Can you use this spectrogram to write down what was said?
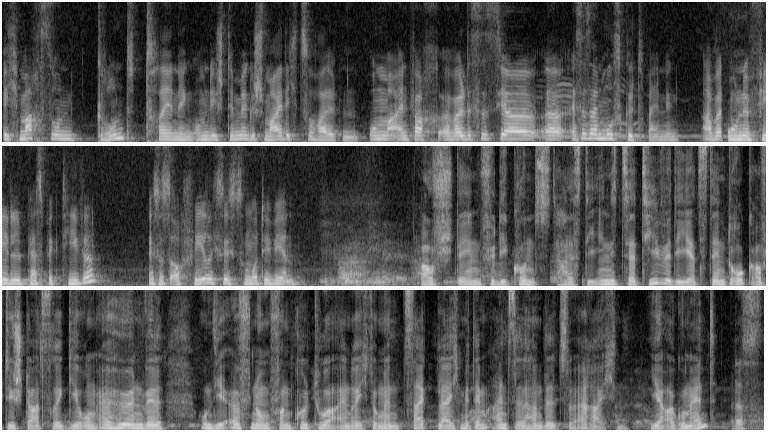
Ich mache so ein Grundtraining, um die Stimme geschmeidig zu halten, um einfach, äh, weil das ist ja, äh, es ist ein Muskeltraining, aber ohne viel Perspektive ist es auch schwierig, sich zu motivieren. Aufstehen für die Kunst heißt die Initiative, die jetzt den Druck auf die Staatsregierung erhöhen will, um die Öffnung von Kultureinrichtungen zeitgleich mit dem Einzelhandel zu erreichen. Ihr Argument? Das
